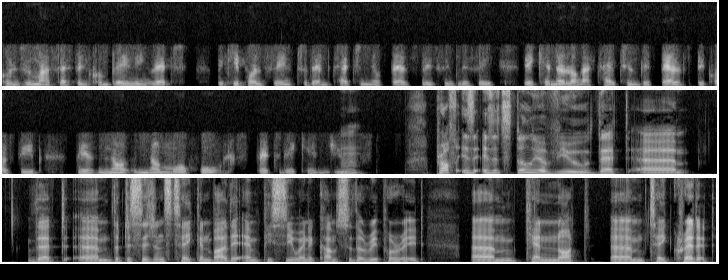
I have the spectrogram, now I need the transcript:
consumers have been complaining that we keep on saying to them tighten your belts. They simply say they can no longer tighten the belts because the there's no no more holes that they can use. Mm. Prof, is is it still your view that um, that um, the decisions taken by the MPC when it comes to the repo rate um, cannot um, take credit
